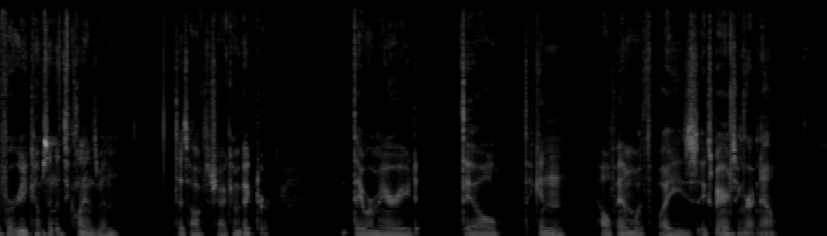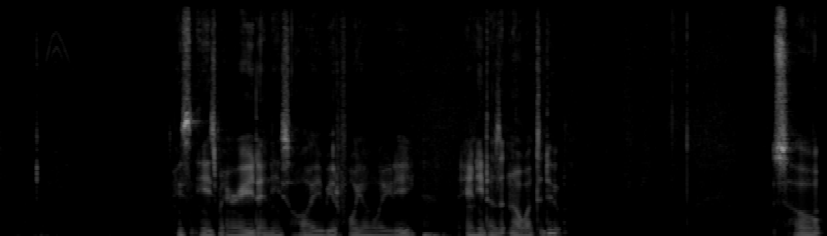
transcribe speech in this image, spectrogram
Fergie comes into the Clansman to talk to Jack and Victor. They were married. They'll they can help him with what he's experiencing right now. He's he's married and he saw a beautiful young lady and he doesn't know what to do. So,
